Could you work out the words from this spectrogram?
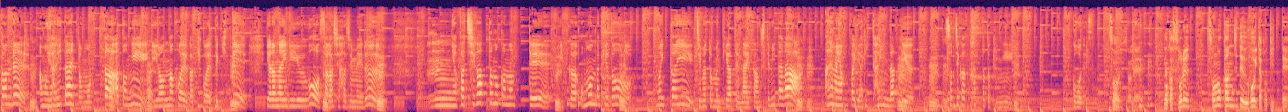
感で、うん。あもうやりたいと思った後に、はい。い、ろんな声が聞こえてきて、うん。やらない理由を探し始める、うん。うん、やっぱ違ったのかなってうん。一回思うんだけど、うんもう一回自分と向き合って内観してみたら、うんあでもやっぱやりたいんだっていう、うんうんうん。そっちが勝った時に、ゴーです。ね。そうですよね。なんかそれその感じで動いた時って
